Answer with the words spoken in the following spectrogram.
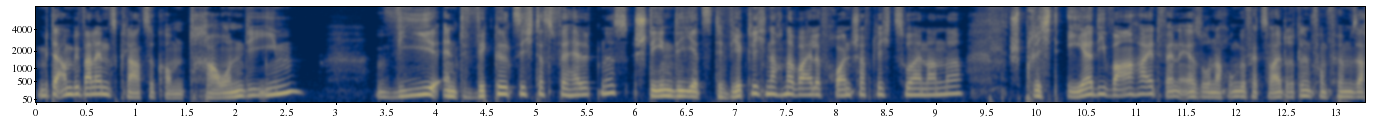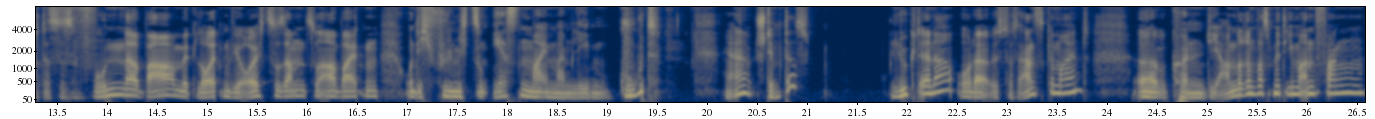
mit der Ambivalenz klarzukommen. Trauen die ihm? Wie entwickelt sich das Verhältnis? Stehen die jetzt wirklich nach einer Weile freundschaftlich zueinander? Spricht er die Wahrheit, wenn er so nach ungefähr zwei Dritteln vom Film sagt, es ist wunderbar, mit Leuten wie euch zusammenzuarbeiten und ich fühle mich zum ersten Mal in meinem Leben gut? Ja, stimmt das? Lügt er da oder ist das ernst gemeint? Äh, können die anderen was mit ihm anfangen?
